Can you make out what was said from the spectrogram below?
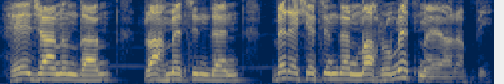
heyecanından, rahmetinden, bereketinden mahrum etme ya Rabbi.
